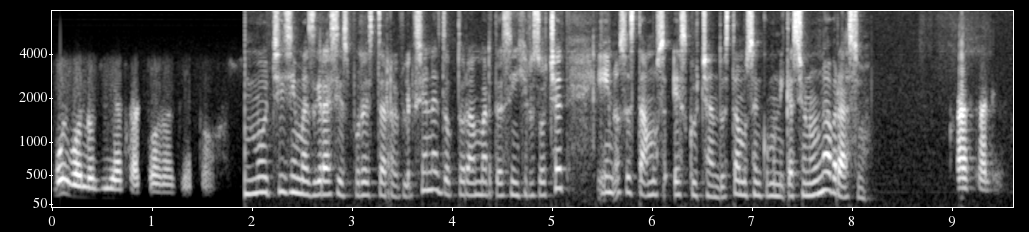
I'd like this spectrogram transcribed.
Muy buenos días a todas y a todos. Muchísimas gracias por estas reflexiones, doctora Marta Singer Sochet, y nos estamos escuchando. Estamos en comunicación. Un abrazo. Hasta luego.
